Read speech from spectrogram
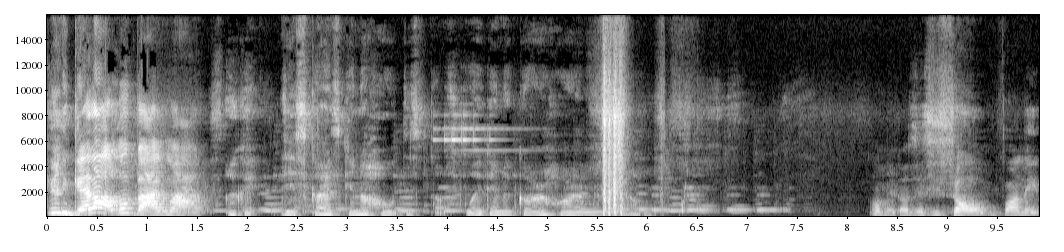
Get out of the bag, Max. Okay, this guy's gonna hold the stuff. We're gonna go home now. Oh god, this is so funny.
